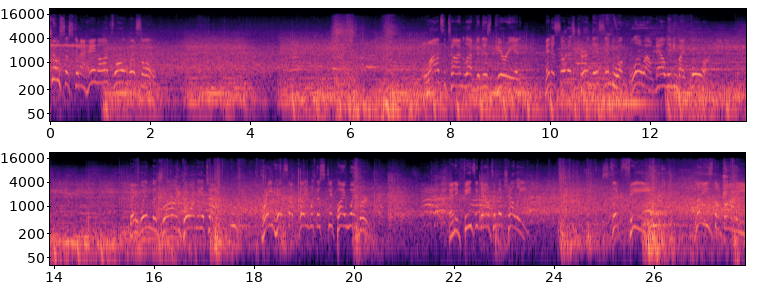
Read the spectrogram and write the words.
Joseph's going to hang on for a whistle. Lots of time left in this period. Minnesota's turned this into a blowout, now leading by four. They win the draw and go on the attack. Great hits up play with the stick by Wennberg. And he feeds it down to Michelli. Slick feed. Lays the body.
